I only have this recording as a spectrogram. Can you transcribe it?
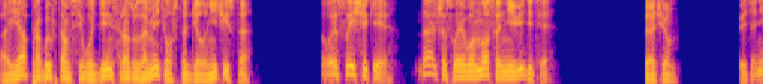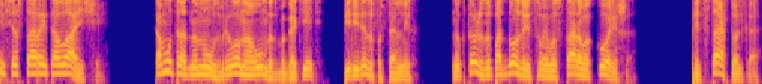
А я, пробыв там всего день, сразу заметил, что дело нечисто. Вы, сыщики, дальше своего носа не видите. Ты о чем? Ведь они все старые товарищи. Кому-то одному взбрело на ум разбогатеть, перерезав остальных. Но кто же заподозрит своего старого кореша? Представь только,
